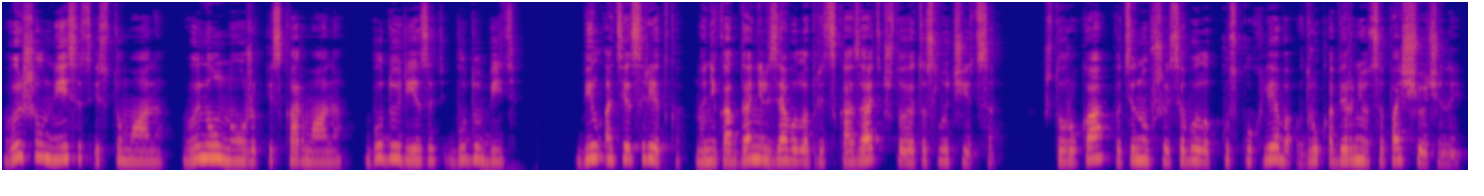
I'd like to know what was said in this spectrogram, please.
Вышел месяц из тумана, вынул ножик из кармана. Буду резать, буду бить. Бил отец редко, но никогда нельзя было предсказать, что это случится. Что рука, потянувшаяся было к куску хлеба, вдруг обернется пощечиной.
